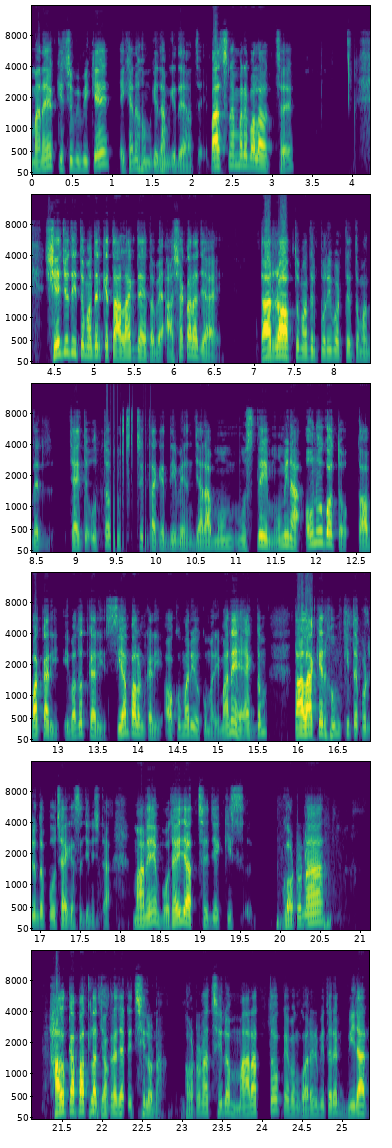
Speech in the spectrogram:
মানে কিছু বিবিকে এখানে হুমকি-ধামকি দেওয়া হচ্ছে। পাঁচ নম্বরে বলা হচ্ছে, "সে যদি তোমাদেরকে তালাক দেয়, তবে আশা করা যায় তার রব তোমাদের পরিবর্তে তোমাদের চাইতে উত্তম স্ত্রী তাকে দিবেন, যারা মুসলিম, মুমিনা, অনুগত, তওবাকারী, ইবাদতকারী, সিয়াম পালনকারী, অকুমারী, অকুমারী।" মানে একদম তালাকের হুমকিতে পর্যন্ত পৌঁছায় গেছে জিনিসটা। মানে বোঝাই যাচ্ছে যে কিস ঘটনা হালকা পাতলা ঝগড়াঝাটি ছিল না। ঘটনা ছিল মারাত্মক এবং ঘরের ভিতরে বিরাট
